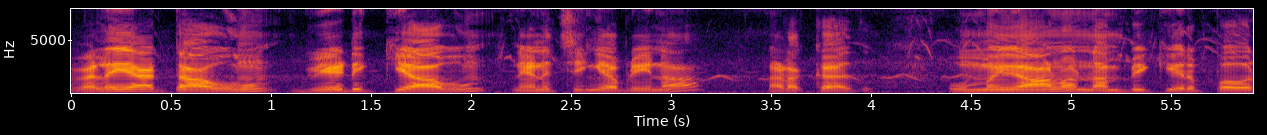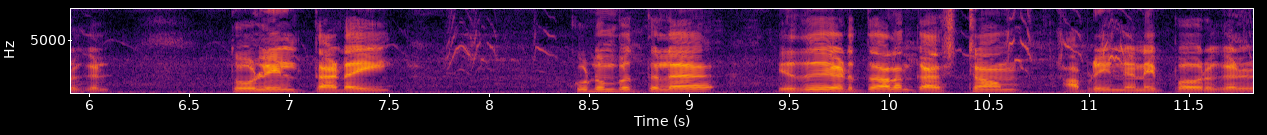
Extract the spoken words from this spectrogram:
விளையாட்டாகவும் வேடிக்கையாகவும் நினச்சிங்க அப்படின்னா நடக்காது. உண்மையான நம்பிக்கை இருப்பவர்கள். தொழில் தடை குடும்பத்தில் எது எடுத்தாலும் கஷ்டம் அப்படின்னு நினைப்பவர்கள்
